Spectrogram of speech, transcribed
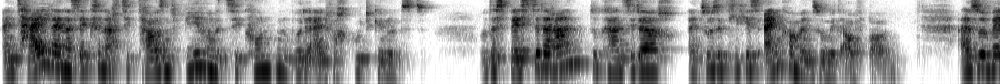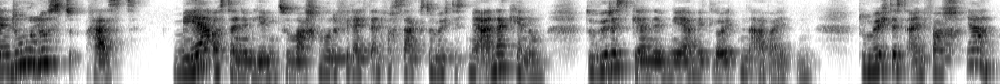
ein Teil deiner 86.400 Sekunden wurde einfach gut genutzt. Und das Beste daran, du kannst dir doch ein zusätzliches Einkommen somit aufbauen. Also wenn du Lust hast, mehr aus deinem Leben zu machen oder vielleicht einfach sagst, du möchtest mehr Anerkennung, du würdest gerne mehr mit Leuten arbeiten, du möchtest einfach, ja,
